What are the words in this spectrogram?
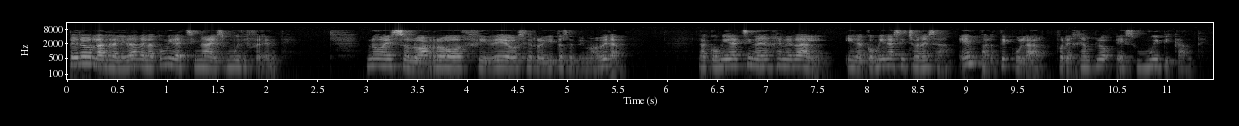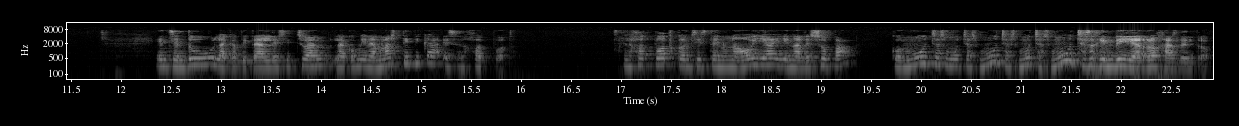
Pero la realidad de la comida china es muy diferente. No es solo arroz, fideos y rollitos de primavera. La comida china en general y la comida sichuanesa en particular, por ejemplo, es muy picante. En Chengdu, la capital de Sichuan, la comida más típica es el hot pot. El hot pot consiste en una olla llena de sopa con muchas, muchas, muchas, muchas, muchas guindillas rojas dentro.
